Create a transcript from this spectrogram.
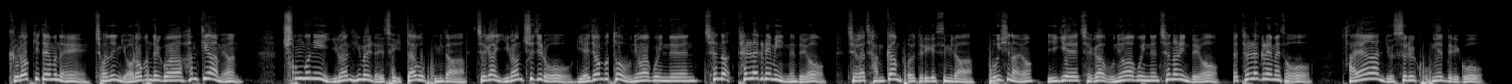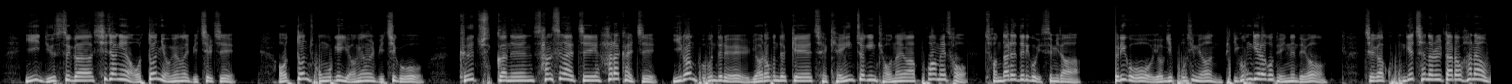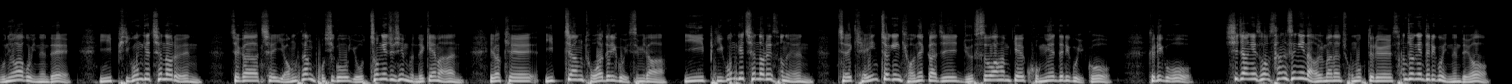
그렇기 때문에 저는 여러분들과 함께하면 충분히 이런 힘을 낼 수 있다고 봅니다. 제가 이런 취지로 예전부터 운영하고 있는 채널 텔레그램이 있는데요. 제가 잠깐 보여드리겠습니다. 보이시나요? 이게 제가 운영하고 있는 채널인데요. 텔레그램에서 다양한 뉴스를 공유해드리고 이 뉴스가 시장에 어떤 영향을 미칠지 어떤 종목에 영향을 미치고 그 주가는 상승할지 하락할지 이런 부분들을 여러분들께 제 개인적인 견해와 포함해서 전달해드리고 있습니다. 그리고 여기 보시면 비공개라고 돼 있는데요. 제가 공개 채널을 따로 하나 운영하고 있는데 이 비공개 채널은 제가 제 영상 보시고 요청해 주신 분들께만 이렇게 입장 도와드리고 있습니다. 이 비공개 채널에서는 제 개인적인 견해까지 뉴스와 함께 공유해 드리고 있고 그리고 시장에서 상승이 나올 만한 종목들을 선정해 드리고 있는데요.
